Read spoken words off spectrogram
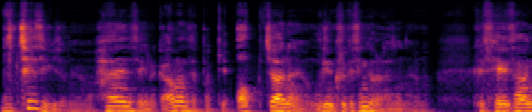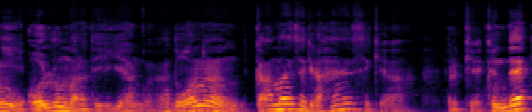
무채색이잖아요. 하얀색이랑 까만색밖에 없잖아요. 우리는 그렇게 생각을 하잖아요. 그 세상이 얼룩말한테 얘기한 거야. 너는 까만색이랑 하얀색이야. 이렇게. 근데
